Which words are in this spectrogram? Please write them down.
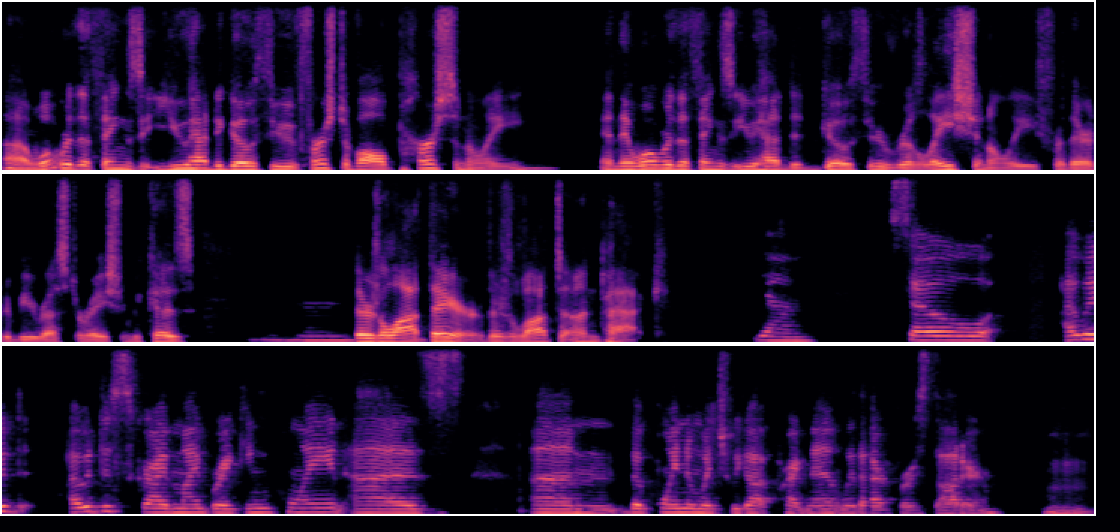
Uh, mm-hmm. What were the things that you had to go through, first of all, personally? And then what were the things that you had to go through relationally for there to be restoration? Because mm-hmm. there's a lot there, there's a lot to unpack. Yeah. So I would I would describe my breaking point as um, the point in which we got pregnant with our first daughter. Mm-hmm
